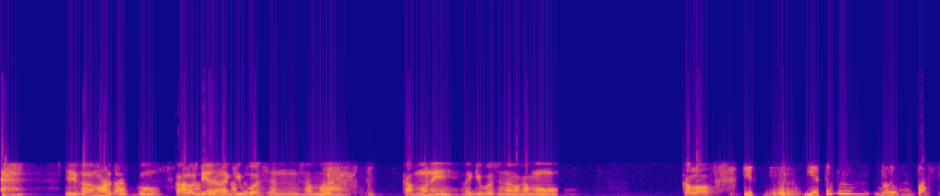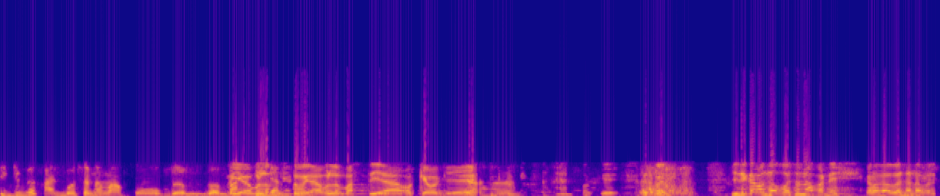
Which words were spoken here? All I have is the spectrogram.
Jadi kalau menurut Aku- kalau dia lagi bosan sama kamu nih, lagi bosan sama kamu. Kalau dia, dia tuh belum belum pasti juga kan bosan sama aku belum belum pasti Iya belum kan. tentu ya, belum pasti ya. Oke oke. Oke. Jadi kalau nggak bosan apa nih? Kalau nggak bosan apa? nih?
